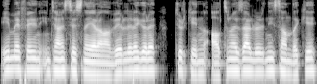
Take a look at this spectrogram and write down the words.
IMF'nin internet sitesine yer alan verilere göre Türkiye'nin altın rezervleri Nisan'daki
